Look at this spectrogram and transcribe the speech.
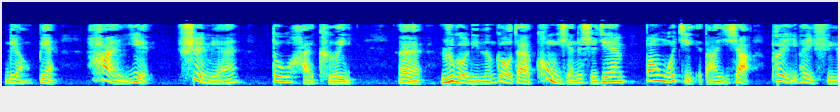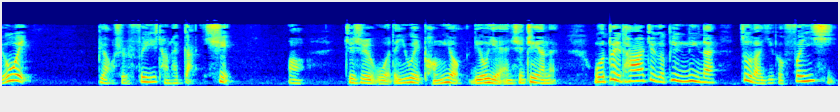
两遍，汗液、睡眠都还可以。哎，如果你能够在空闲的时间帮我解答一下，配一配穴位，表示非常的感谢啊。这是我的一位朋友留言是这样的，我对他这个病例呢做了一个分析。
